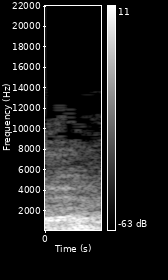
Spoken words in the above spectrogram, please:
Huh?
